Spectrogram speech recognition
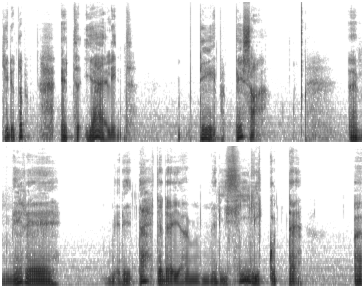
kirjutab et jäälind teeb pesa mere, meretähtede ja merisiilikute äh,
